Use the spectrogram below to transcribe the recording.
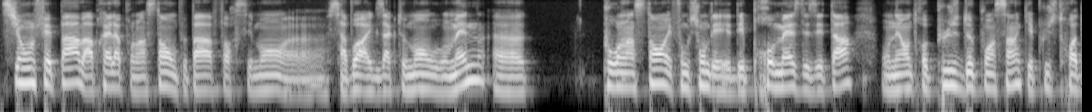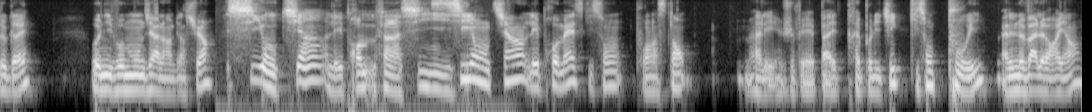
Si on le fait pas, bah après là pour l'instant on peut pas forcément euh, savoir exactement où on mène. Euh, pour l'instant, et fonction des, des, promesses des États, on est entre plus 2,5 et plus 3 degrés au niveau mondial, hein, bien sûr. Si on tient les enfin si si on tient les promesses qui sont pour l'instant allez, je vais pas être très politique, qui sont pourries. Elles ne valent rien,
